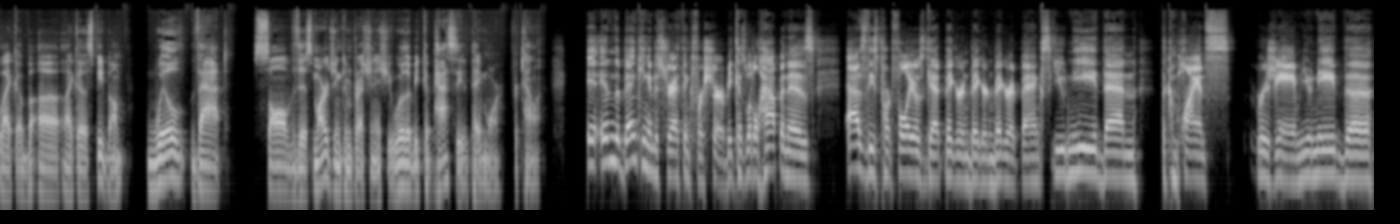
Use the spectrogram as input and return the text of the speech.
like a uh, like a speed bump. Will that solve this margin compression issue? Will there be capacity to pay more for talent? In the banking industry, I think for sure, because what'll happen is as these portfolios get bigger and bigger and bigger at banks, you need then the compliance regime, you need the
